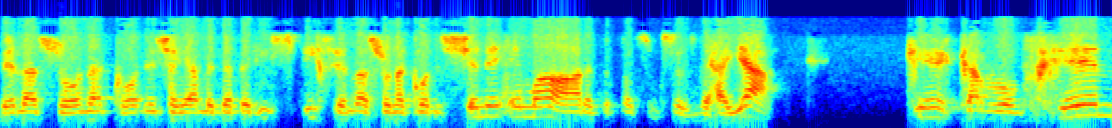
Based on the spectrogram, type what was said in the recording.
בלשון הקודש היה מדבר, he speaks in לשון הקודש, שנאמר, as the Pasuk says, והיה כקרובכם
